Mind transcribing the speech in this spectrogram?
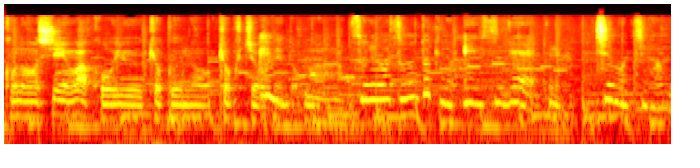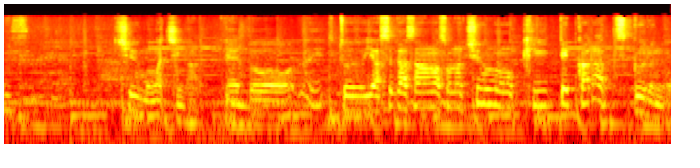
このシーンはこういう曲の曲調でとかそれはその時の演出で注文違うんです注文が違う、えーとえっと安田さんはその注文を聞いてから作るの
